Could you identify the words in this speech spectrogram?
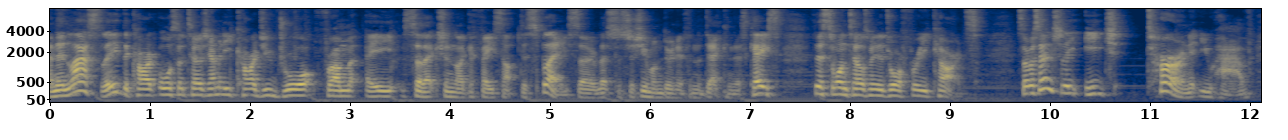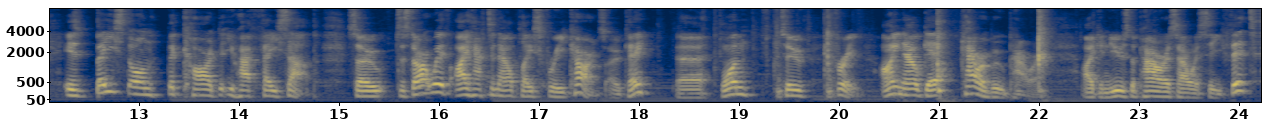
And then lastly, the card also tells you how many cards you draw from a selection like a face-up display. So let's just assume I'm doing it from the deck in this case. This one tells me to draw three cards. So essentially each turn that you have is based on the card that you have face up. So to start with, I have to now place three cards, okay? Uh, one, two, three. I now get Caribou power. I can use the powers how I see fit.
